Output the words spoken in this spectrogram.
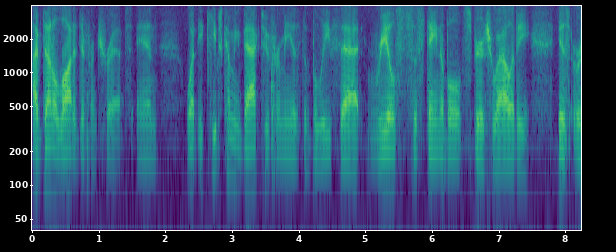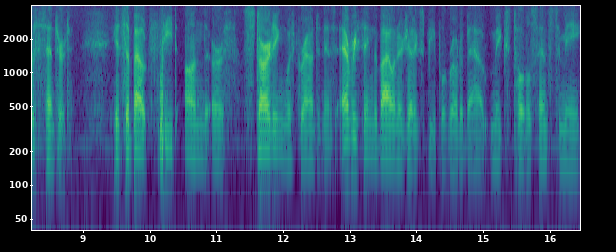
I've done a lot of different trips, and what it keeps coming back to for me is the belief that real sustainable spirituality is earth centered. It's about feet on the earth, starting with groundedness. Everything the bioenergetics people wrote about makes total sense to me.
